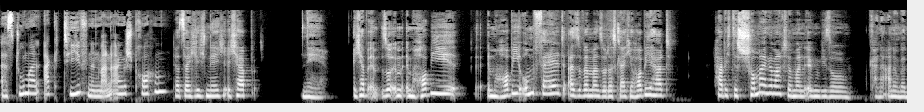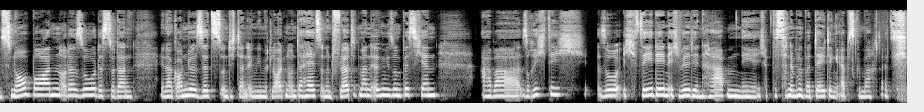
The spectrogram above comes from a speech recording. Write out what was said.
hast du mal aktiv einen Mann angesprochen? Tatsächlich nicht. Ich habe, nee, ich habe so im, im Hobby, im Hobbyumfeld, also wenn man so das gleiche Hobby hat, habe ich das schon mal gemacht, wenn man irgendwie so, keine Ahnung, beim Snowboarden oder so, dass du dann in einer Gondel sitzt und dich dann irgendwie mit Leuten unterhältst und dann flirtet man irgendwie so ein bisschen. Aber so richtig, so ich sehe den, ich will den haben, nee, ich habe das dann immer über Dating-Apps gemacht, als ich,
